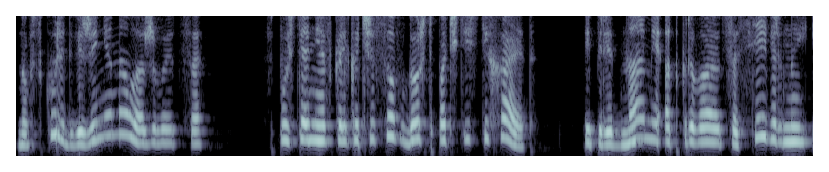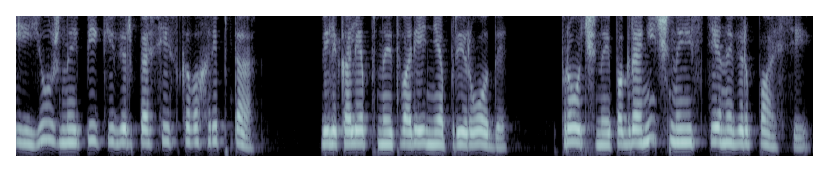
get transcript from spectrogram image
Но вскоре движение налаживается. Спустя несколько часов дождь почти стихает, и перед нами открываются северные и южные пики Верперсийского хребта, великолепные творения природы, прочные пограничные стены Верпасии.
